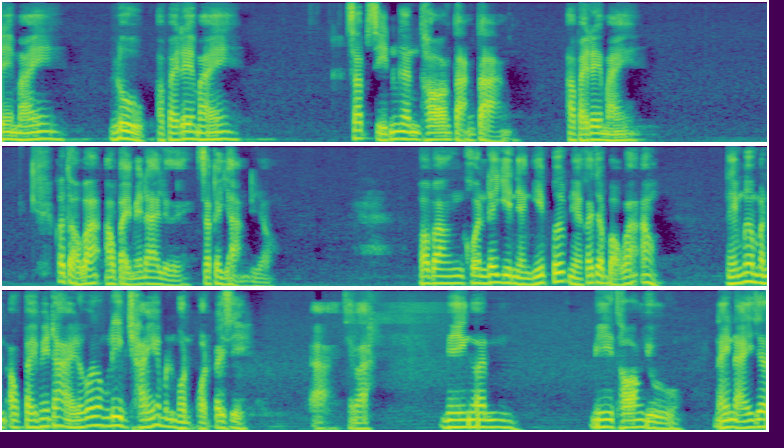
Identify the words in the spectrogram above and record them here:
ได้ไหม ลูกเอาไปได้ไหม ทรัพย์สินเงินทองต่างๆ เอาไปได้ไหม ก็ตอบว่าเอาไปไม่ได้เลย สักอย่างเดียว พอบางคนได้ยินอย่างนี้ปุ๊บเนี่ยก็จะบอกว่า เอา้า ในเมื่อมันเอาไปไม่ได้เราก็ต้องรีบใช้ให้มันหมดหมดไปสิ อ่าใช่ไหมมีเงิน มีทองอยู่ ไหนๆจะ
